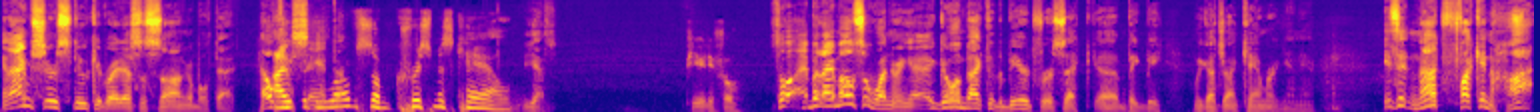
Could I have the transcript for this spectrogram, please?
And I'm sure Stu could write us a song about that. Healthy I would Santa. love some Christmas kale. yes. Beautiful. So, but I'm also wondering, uh, going back to the beard for a sec, uh, Big B. We got you on camera again here. Is it not fucking hot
